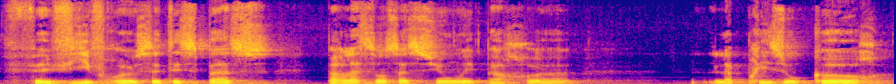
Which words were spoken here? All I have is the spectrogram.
fait vivre cet espace par la sensation et par la prise au corps.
